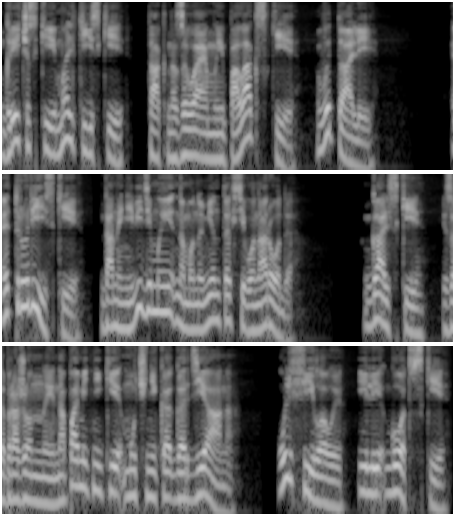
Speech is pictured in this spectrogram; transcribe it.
греческие, мальтийские, так называемые палакские, в Италии, этрурийские, даны невидимые на монументах всего народа, гальские, изображенные на памятнике мученика Гордиана, ульфиловы или готские,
